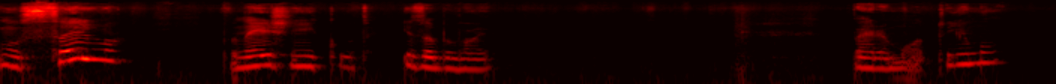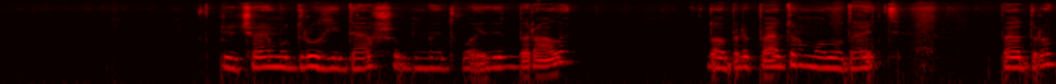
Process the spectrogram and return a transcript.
ну, сильно в нижній кут. І забиваємо. Перемотуємо. Включаємо другий дев, щоб ми двоє відбирали. Добре, Педро, молодець. Педро.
